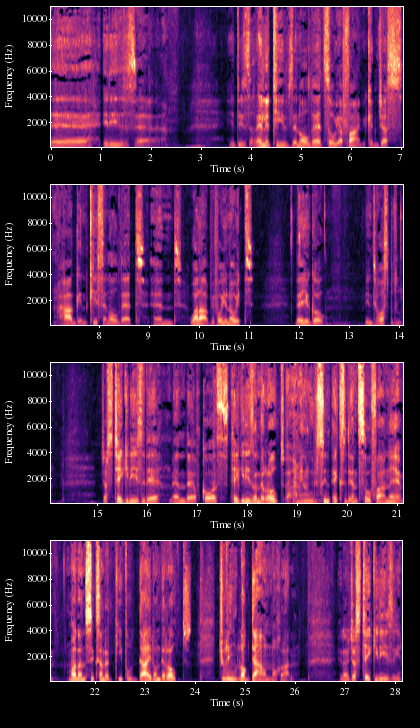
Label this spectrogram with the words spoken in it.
uh, it is uh, it is relatives and all that, so we are fine. You can just hug and kiss and all that, and voila! Before you know it, there you go into hospital. Just take it easy there, and uh, of course, take it easy on the road. I mean, we've seen accidents so far. Now, more than 600 people died on the roads during lockdown nogal. You know, just take it easy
